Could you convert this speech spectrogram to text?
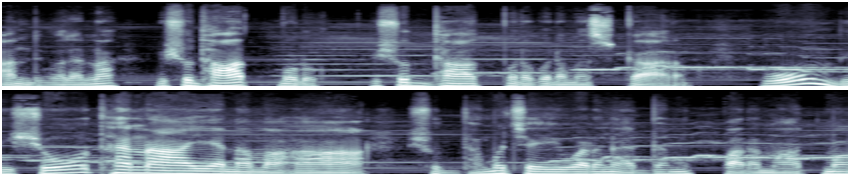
అందువలన విశుద్ధాత్ముడు విశుద్ధాత్మునకు నమస్కారం ఓం విశోధనాయ నమ. శుద్ధము చేయువడని అర్థం. పరమాత్మ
